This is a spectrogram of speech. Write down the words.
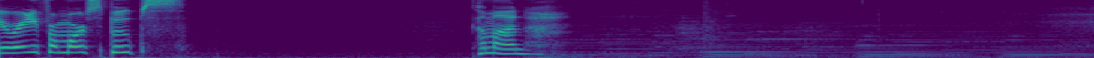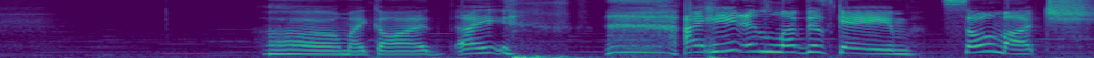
You ready for more spoops? Come on. Oh my god. I I hate and love this game so much.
